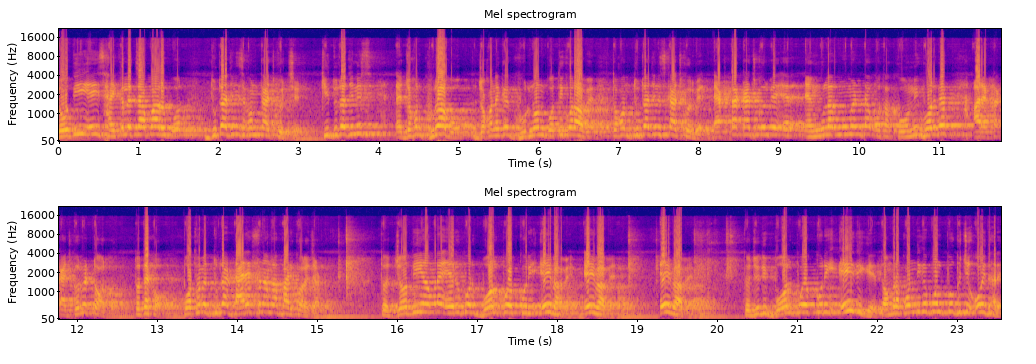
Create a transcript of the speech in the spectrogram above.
যদি এই সাইকেলে চাপার উপর দুটা জিনিস এখন কাজ করছে, কি দুটা জিনিস? যখন ঘুরাবো, যখন একে ঘূর্ণন গতি করা হবে, তখন দুটা জিনিস কাজ করবে। একটা কাজ করবে এর অ্যাঙ্গুলার মুভমেন্টটা অর্থাৎ কৌণিক ভরবেগ, আর একটা কাজ করবে টর্ক। তো দেখো, প্রথমে দুটা ডাইরেকশন আমরা বাইর করে যাক। তো যদি আমরা এর উপর বল প্রয়োগ করি এইভাবে এইভাবে এইভাবে, তো যদি বল প্রয়োগ করি এই দিকে, তো আমরা কোন দিকে বল প্রয়োগ করছি? ওই ধারে,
